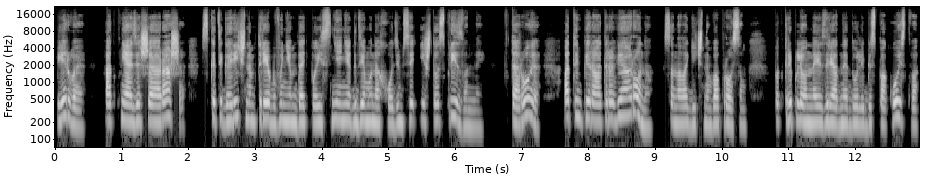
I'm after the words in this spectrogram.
Первое от князя Шаараша с категоричным требованием дать пояснение, где мы находимся и что с призванной. Второе — от императора Виарона с аналогичным вопросом, подкрепленное изрядной долей беспокойства,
